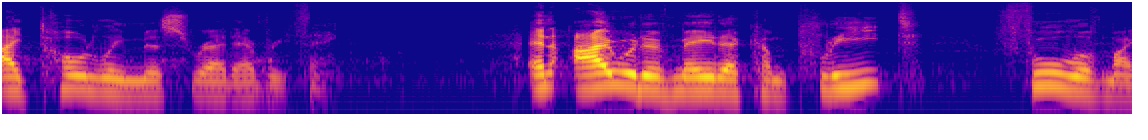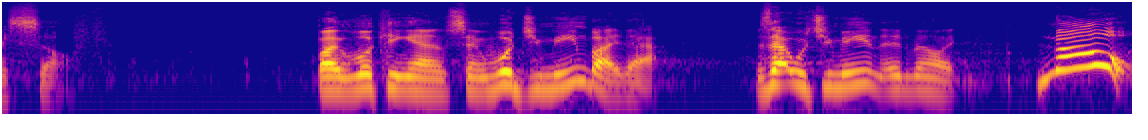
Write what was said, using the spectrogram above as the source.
I totally misread everything. And I would have made a complete fool of myself by looking at him saying, What do you mean by that? Is that what you mean? They'd been like, No.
